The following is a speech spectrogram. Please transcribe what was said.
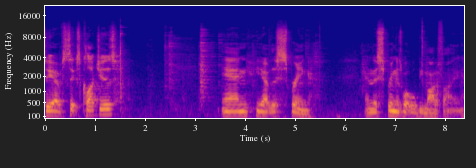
So you have six clutches and you have this spring and this spring is what we'll be modifying.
